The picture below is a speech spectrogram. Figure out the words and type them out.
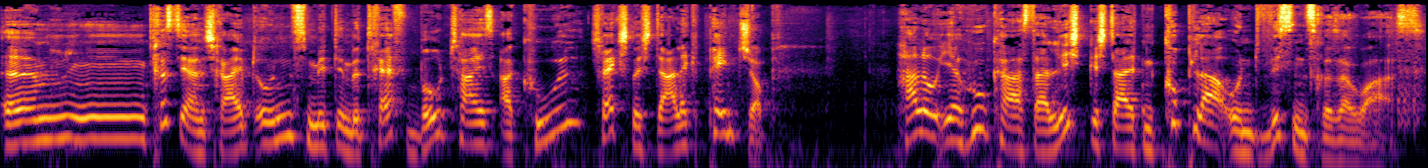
Ähm, Christian schreibt uns mit dem Betreff Bowties are cool, Schrägstrich Dalek Paintjob. Hallo ihr Whocaster, Lichtgestalten, Kuppler und Wissensreservoirs.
